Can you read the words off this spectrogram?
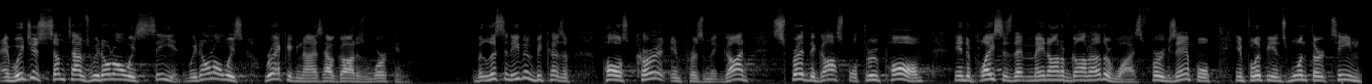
And we just sometimes we don't always see it. We don't always recognize how God is working. But listen, even because of Paul's current imprisonment, God spread the gospel through Paul into places that may not have gone otherwise. For example, in Philippians 1:13,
